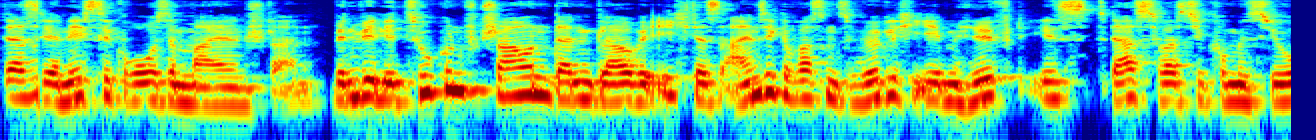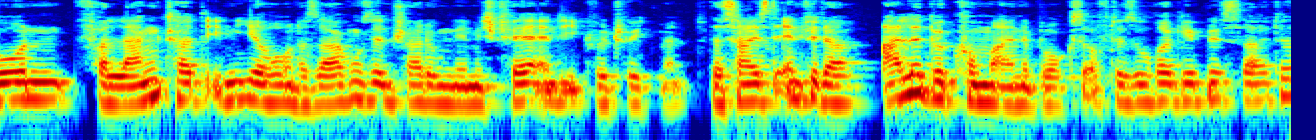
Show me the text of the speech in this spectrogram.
Das ist der nächste große Meilenstein. Wenn wir in die Zukunft schauen, dann glaube ich, das Einzige, was uns wirklich eben hilft, ist das, was die Kommission verlangt hat in ihrer Untersagungsentscheidung, nämlich Fair and Equal Treatment. Das heißt, entweder alle bekommen eine Box auf der Suchergebnisseite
